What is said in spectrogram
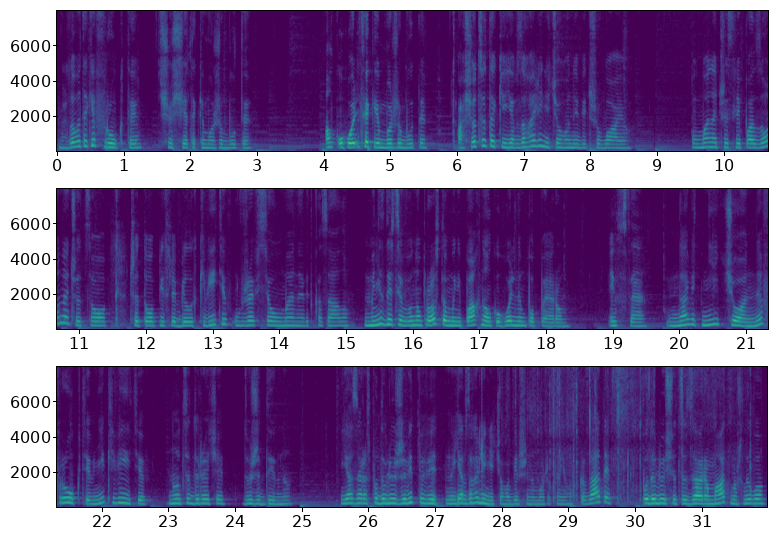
Можливо, такі фрукти. Що ще таке може бути? Алкоголь таким може бути. А що це таке? Я взагалі нічого не відчуваю. У мене чи сліпа зона, чи то, чи то після білих квітів вже все у мене відказало. Мені здається, воно просто мені пахне алкогольним папером. І все. Навіть нічого, ні фруктів, ні квітів. Ну, це, до речі, дуже дивно. Я зараз подивлюсь вже відповідь, ну я взагалі нічого більше не можу про нього сказати. Подивлюсь, що це за аромат, можливо,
